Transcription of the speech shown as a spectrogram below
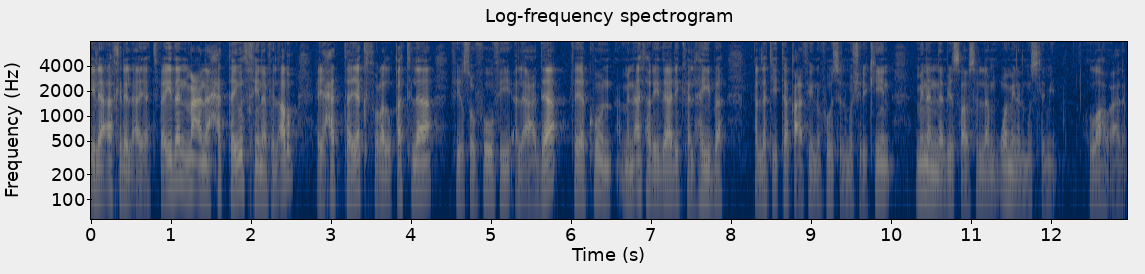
إلى آخر الآيات. فإذا معنى حتى يثخن في الأرض أي حتى يكثر القتلى في صفوف الأعداء فيكون من أثر ذلك الهيبة التي تقع في نفوس المشركين من النبي صلى الله عليه وسلم ومن المسلمين. والله أعلم.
